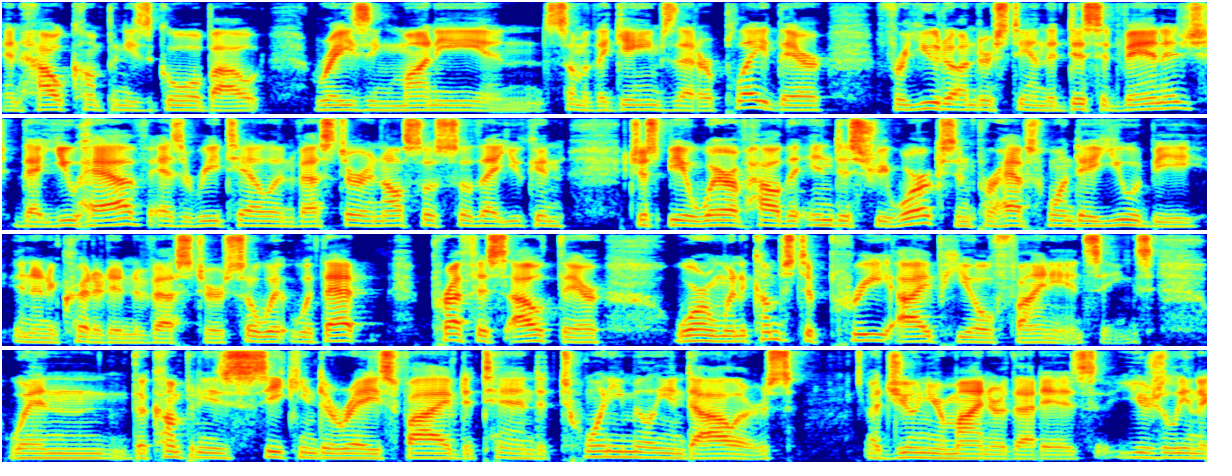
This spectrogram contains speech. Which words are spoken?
and how companies go about raising money and some of the games that are played there for you to understand the disadvantage that you have as a retail retail investor and also so that you can just be aware of how the industry works and perhaps one day you would be an accredited investor. So with, with that preface out there, Warren, when it comes to pre-IPO financings, when the company is seeking to raise 5 to 10 to 20 million dollars a junior miner that is usually an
